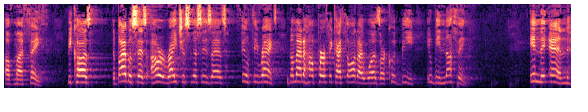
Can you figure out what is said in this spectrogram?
of my faith. Because the Bible says our righteousness is as filthy rags. No matter how perfect I thought I was or could be, it would be nothing. In the end,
